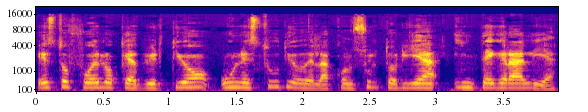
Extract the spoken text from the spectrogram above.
Esto fue lo que advirtió un estudio de la consultoría Integralia.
